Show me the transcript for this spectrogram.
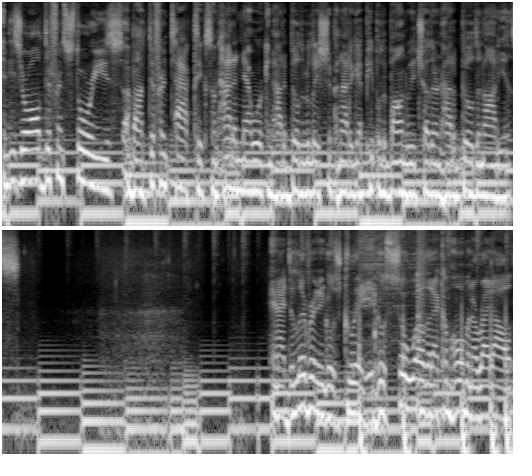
And these are all different stories about different tactics on how to network and how to build a relationship and how to get people to bond with each other and how to build an audience. And I deliver it and it goes great. It goes so well that I come home and I write out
